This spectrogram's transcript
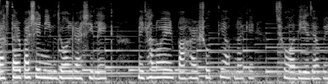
রাস্তার পাশে নীল জল রাশি লেক। মেঘালয়ের পাহাড় সত্যি আপনাকে ছোঁয়া দিয়ে যাবে।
